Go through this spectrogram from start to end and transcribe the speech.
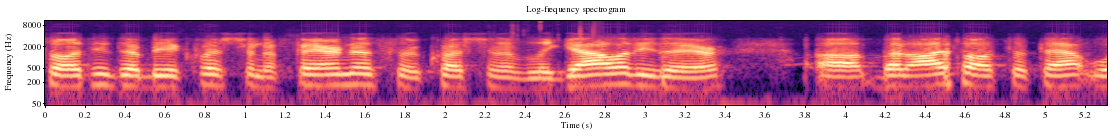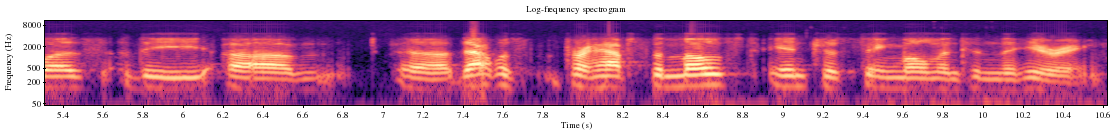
so I think there'd be a question of fairness, or a question of legality there. Uh, but I thought that that was the um, uh, that was perhaps the most interesting moment in the hearing.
